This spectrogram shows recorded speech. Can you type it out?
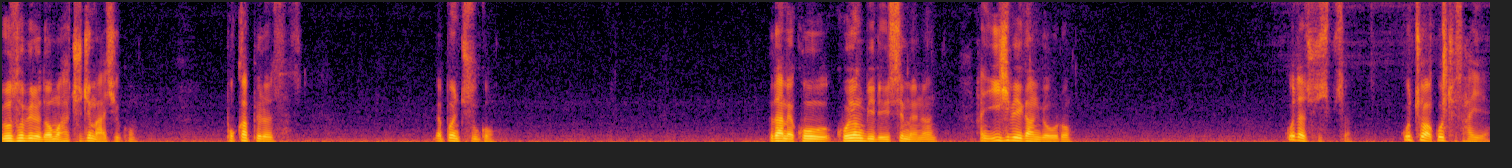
요소비를 너무 주지 마시고 복합비료 몇번 주고 그 다음에 고, 고형비료 있으면은 한 20일 간격으로 꽂아 주십시오. 고추와 고추 사이에.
